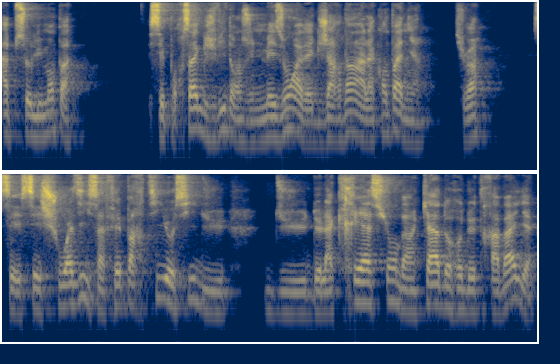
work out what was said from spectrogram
absolument pas. C'est pour ça que je vis dans une maison avec jardin à la campagne. Tu vois? C'est choisi. Ça fait partie aussi de la création d'un cadre de travail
